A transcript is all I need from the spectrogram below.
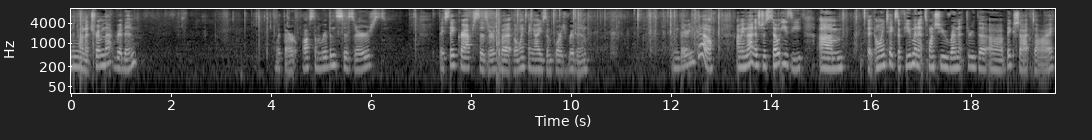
Then you want to trim that ribbon with our awesome ribbon scissors. They say craft scissors, but the only thing I use them for is ribbon. And there you go. I mean, that is just so easy. Um, it only takes a few minutes once you run it through the uh, Big Shot die.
